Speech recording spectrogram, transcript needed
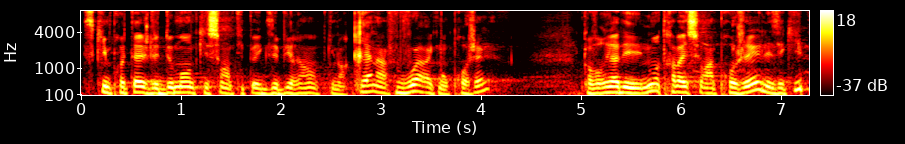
Ce qui me protège les demandes qui sont un petit peu exubérantes, qui n'ont rien à voir avec mon projet. Quand vous regardez, nous on travaille sur un projet, les équipes,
